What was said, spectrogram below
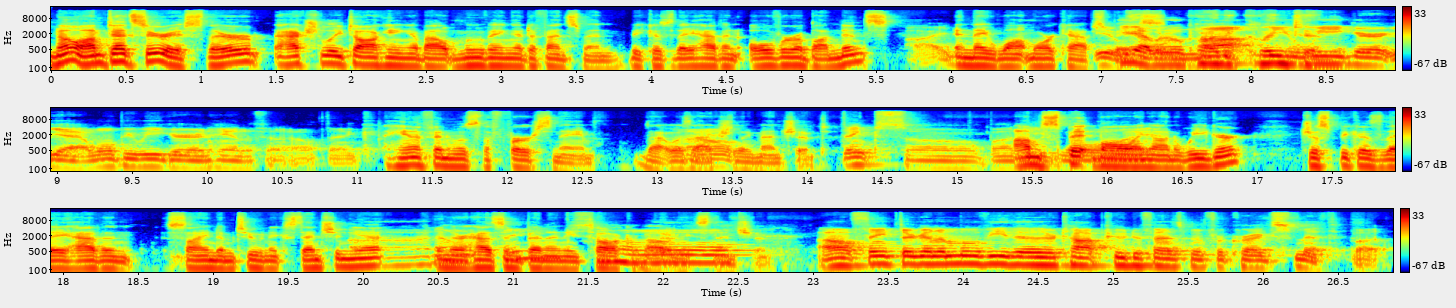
No, I'm dead serious. They're actually talking about moving a defenseman because they have an overabundance I, and they want more cap space. Yeah, but it'll probably be Weegar. Yeah, it won't be Weegar and Hanifin, I don't think. Hanifin was the first name that was actually mentioned. Think so, but I'm spitballing boy. on Weegar just because they haven't signed him to an extension yet, and there hasn't been any talk so. about an extension. I don't think they're going to move either of their top two defensemen for Craig Smith, but.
